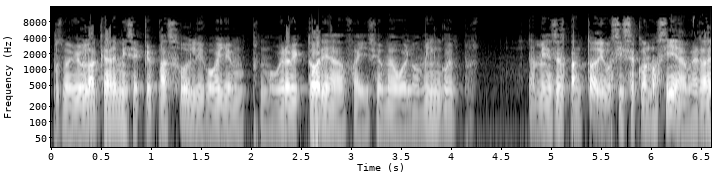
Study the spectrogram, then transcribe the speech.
pues me vio la cara y me dice, ¿qué pasó? Le digo, oye, pues me voy a Victoria, falleció mi abuelo Domingo, y pues también se espantó, digo, sí se conocía, ¿verdad?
